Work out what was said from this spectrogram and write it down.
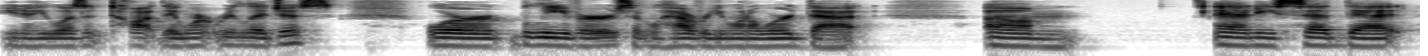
You know, he wasn't taught. They weren't religious or believers, or however you want to word that. Um, and he said that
